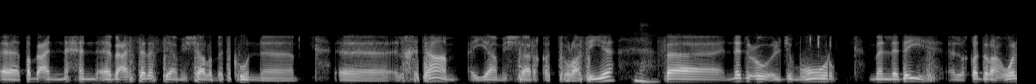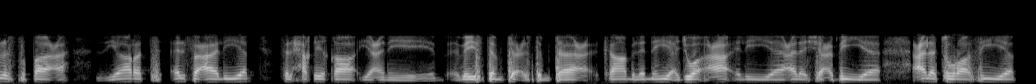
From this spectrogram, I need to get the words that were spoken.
آه، طبعا نحن بعد ثلاث أيام إن شاء الله بتكون آه، آه، الختام أيام الشارقة التراثية نعم. فندعو الجمهور من لديه القدرة والاستطاعة زيارة الفعالية في الحقيقة يعني بيستمتع استمتاع كامل لأن هي أجواء عائلية على شعبية على تراثية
